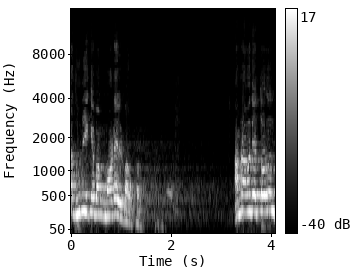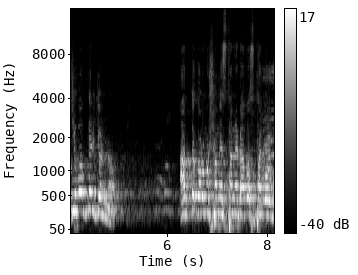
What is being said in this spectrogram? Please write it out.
আধুনিক এবং মডেল বাউফল আমরা আমাদের তরুণ যুবকদের জন্য আত্মকর্মসংস্থানের ব্যবস্থা করব।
